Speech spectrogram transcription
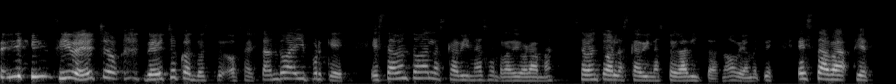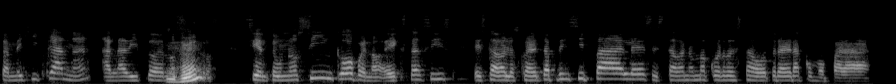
Sí, sí, de hecho, de hecho cuando, o sea, estando ahí porque estaban todas las cabinas en Radiorama, estaban todas las cabinas pegaditas, ¿no? Obviamente, estaba Fiesta Mexicana al ladito de nosotros. 101.5, bueno, Éxtasis, estaban los 40 principales, estaba, no me acuerdo, esta otra era como para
